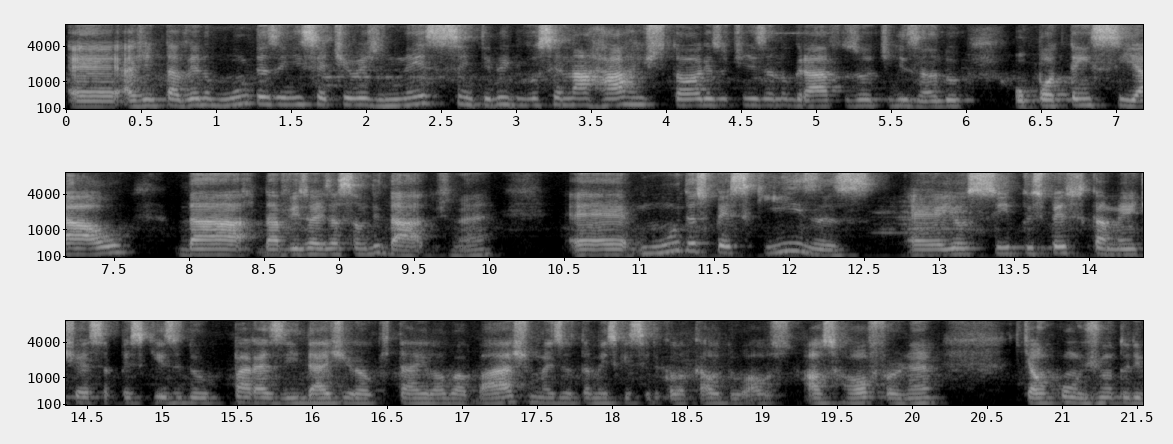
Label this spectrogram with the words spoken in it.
é, a gente está vendo muitas iniciativas nesse sentido de você narrar histórias utilizando gráficos, utilizando o potencial da, da visualização de dados. Né? É, muitas pesquisas, é, eu cito especificamente essa pesquisa do Parasita Agirol, que está aí logo abaixo, mas eu também esqueci de colocar o do Haushofer, né? Que é um conjunto de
